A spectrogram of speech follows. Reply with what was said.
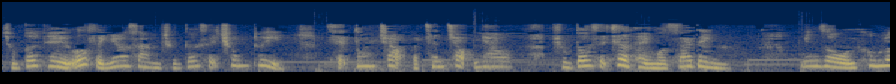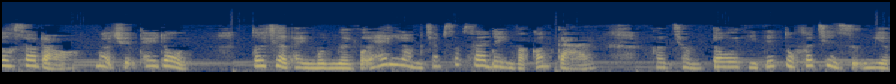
Chúng tôi thề ước với nhau rằng chúng tôi sẽ trung thủy, sẽ tôn trọng và trân trọng nhau. Chúng tôi sẽ trở thành một gia đình. Nhưng rồi không lâu sau đó, mọi chuyện thay đổi. Tôi trở thành một người vợ hết lòng chăm sóc gia đình và con cái. Còn chồng tôi thì tiếp tục phát triển sự nghiệp.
